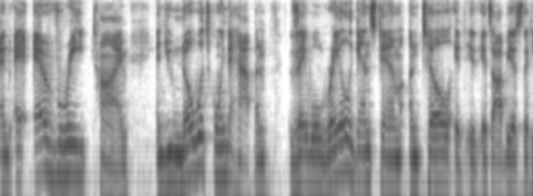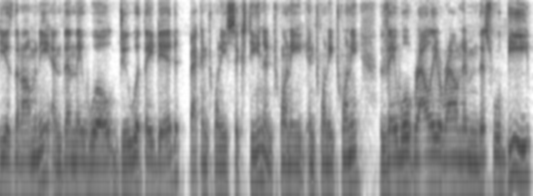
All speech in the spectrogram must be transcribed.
and a- every time, and you know what's going to happen. They will rail against him until it, it, it's obvious that he is the nominee, and then they will do what they did back in 2016 and 20 in 2020. They will rally around him, and this will be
